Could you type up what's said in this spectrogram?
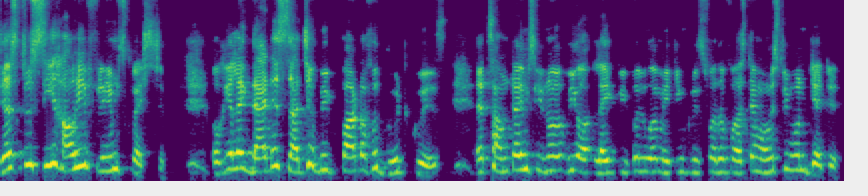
just to see how he frames question. Okay, like that is such a big part of a good quiz that sometimes, you know, we like people who are making quiz for the first time obviously won't get it.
